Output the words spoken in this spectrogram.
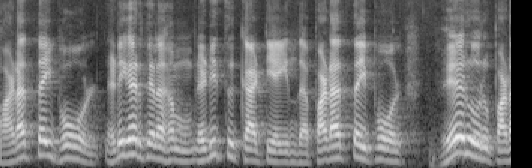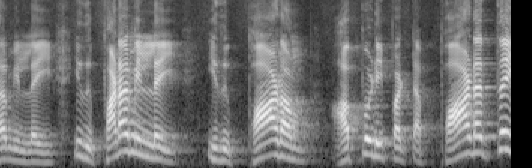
படத்தை போல் நடிகர் திலகம் நடித்து காட்டிய இந்த படத்தை போல் வேறொரு படம் இல்லை. இது படம் இல்லை இது பாடம். அப்படிப்பட்ட பாடத்தை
